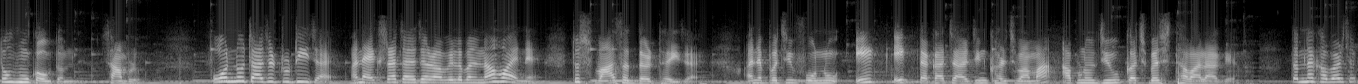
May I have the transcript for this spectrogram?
તો હું કહું તમને, સાંભળો. ફોનનું ચાર્જર તૂટી જાય અને એક્સ્ટ્રા ચાર્જર અવેલેબલ ન હોય ને, તો શ્વાસ અદ્ધર થઈ જાય. અને પછી ફોનનું એક એક ટકા ચાર્જિંગ ખર્ચવામાં આપણો જીવ કચબચ થવા લાગે. તમને ખબર છે,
